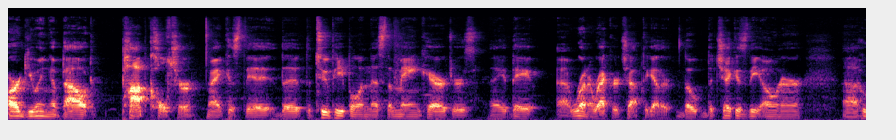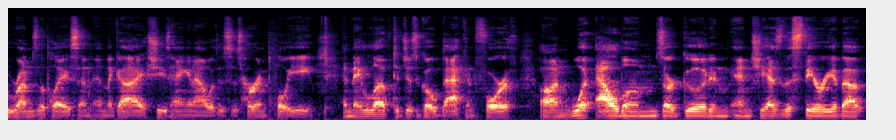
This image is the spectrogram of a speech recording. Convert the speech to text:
arguing about pop culture, right? Because the, the the two people in this, the main characters, they they uh, run a record shop together. The the chick is the owner. Uh, who runs the place and, and the guy she's hanging out with is, is her employee and they love to just go back and forth on what albums are good and, and she has this theory about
